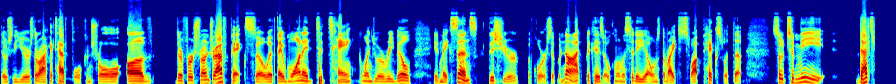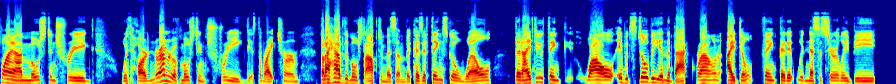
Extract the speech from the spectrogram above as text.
those are the years the Rockets have full control of their first round draft picks. So if they wanted to tank, go into a rebuild, it makes sense. This year, of course, it would not because Oklahoma City owns the right to swap picks with them. So to me, that's why I'm most intrigued with Harden. Or I don't know if most intrigued is the right term, but I have the most optimism because if things go well, then I do think while it would still be in the background, I don't think that it would necessarily be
